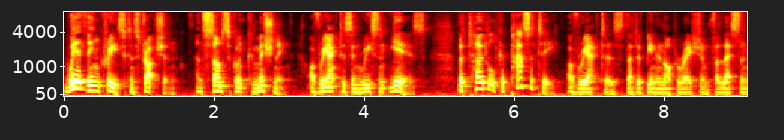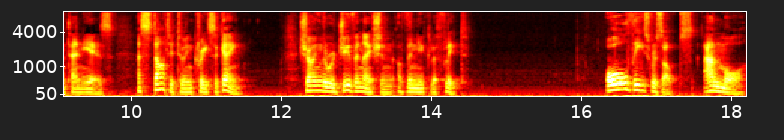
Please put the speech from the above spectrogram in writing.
With increased construction and subsequent commissioning of reactors in recent years, the total capacity of reactors that have been in operation for less than 10 years has started to increase again, showing the rejuvenation of the nuclear fleet. All these results and more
